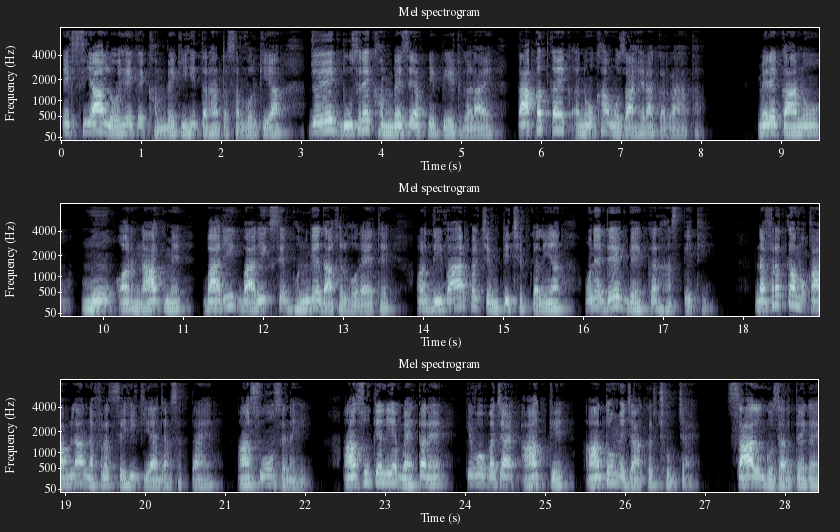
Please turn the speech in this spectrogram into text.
ایک سیاہ لوہے کے کھمبے کی ہی طرح تصور کیا جو ایک دوسرے کھمبے سے اپنی پیٹ گڑائے، طاقت کا ایک انوکھا مظاہرہ کر رہا تھا۔ میرے کانوں، منہ اور ناک میں باریک باریک سے بھنگے داخل ہو رہے تھے اور دیوار پر چمٹی چھپکلیاں انہیں دیکھ دیکھ کر ہنستی تھی نفرت کا مقابلہ نفرت سے ہی کیا جا سکتا ہے آنسو سے نہیں۔ آنسو کے لیے بہتر ہے کہ وہ بچائے آنکھ کے آنتوں میں جا کر چھپ جائے۔ سال گزرتے گئے،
